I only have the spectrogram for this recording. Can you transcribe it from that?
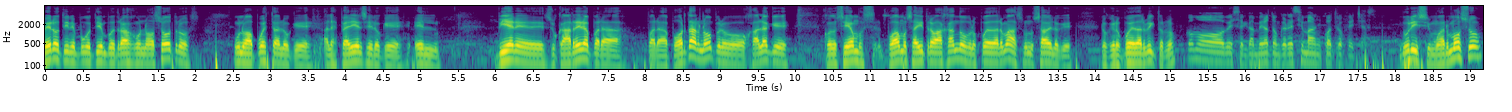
pero tiene poco tiempo de trabajo con nosotros uno apuesta a, lo que, a la experiencia y lo que él viene de su carrera para, para aportar, ¿no? Pero ojalá que cuando sigamos, podamos seguir trabajando nos pueda dar más. Uno sabe lo que, lo que nos puede dar Víctor, ¿no? ¿Cómo ves el campeonato aunque reciban cuatro fechas? Durísimo, hermoso.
